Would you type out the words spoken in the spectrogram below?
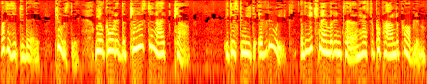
What is it today? Tuesday. We'll call it the Tuesday Night Club. It is to meet every week, and each member in turn has to propound a problem,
